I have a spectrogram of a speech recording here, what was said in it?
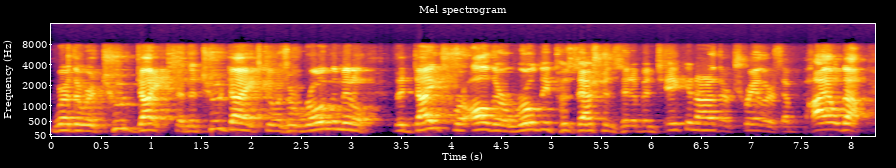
where there were two dikes. And the two dikes, there was a road in the middle. The dikes were all their worldly possessions that had been taken out of their trailers and piled up.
